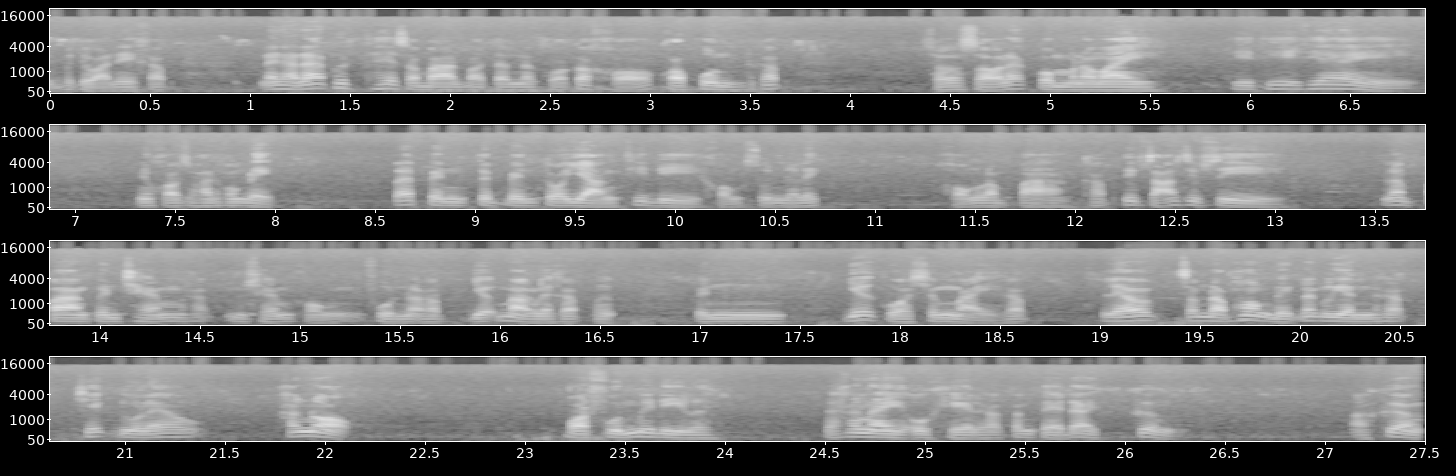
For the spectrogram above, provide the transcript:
ถึงปัจจุบันนี้ครับในฐานะผู้เทศบาลปัตตานีก็ขอขอบคุณนะครับสสและกรมอนามัยที่ที่ที่ให้มีความสำคัญของเด็ก และเป็นเป็นตัวอย่างที่ดีของศูนย์เล็กของลำปางครับ13 14ลำปางเป็นแชมป์ครับมีแชมป์ของฝุ่นนะครับ เยอะมากเลยครับ เป็น เยอะกว่าเชียงใหม่ครับ แล้วสำหรับห้องเด็กนักเรียนนะครับ เช็คดูแล้วข้างนอกปลอดฝุ่นไม่ดีเลย แต่ข้างในโอเคแล้วครับ ตั้งแต่ได้เครื่องอเครื่อง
